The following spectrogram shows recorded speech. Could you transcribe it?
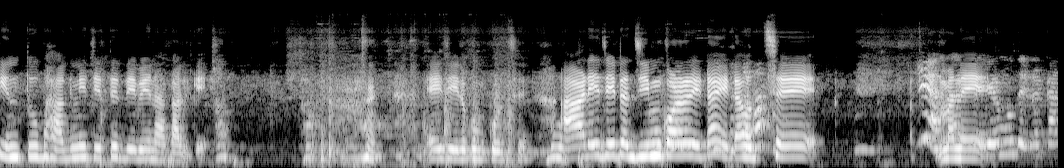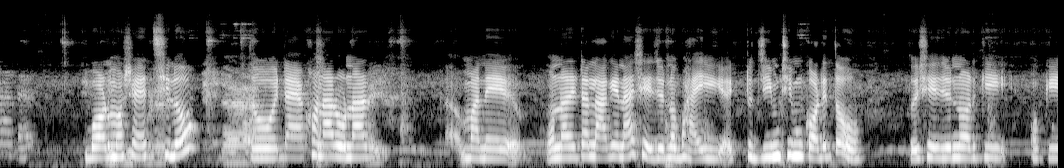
কিন্তু ভাগ্নি যেতে দেবে না কালকে। এই যে এরকম করছে। আর এই যে এটা জিম করার এটা এটা হচ্ছে মানে বড়মশাইয়ের ছিল তো এটা এখন আর ওনার মানে ওনার এটা লাগে না সেই জন্য ভাই একটু জিম টিম করে তো। তো সেই জন্য আর কি ওকে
